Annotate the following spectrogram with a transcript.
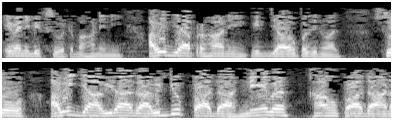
එවැනි භික්ෂුවට මහණෙනි අවිද්‍යාව ප්‍රහාණී විද්‍යාව උපදිනවල්. සෝ අවිද්‍යා විරාගා විද්‍යුප්පාදා නේව කාමපාදාන.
